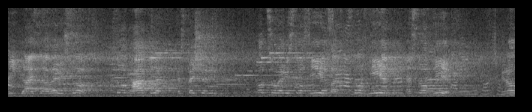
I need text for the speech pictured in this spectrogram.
Big guys, they are very strong. Strong hearted, and especially not so very strong here, but strong here and strong here. You know,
